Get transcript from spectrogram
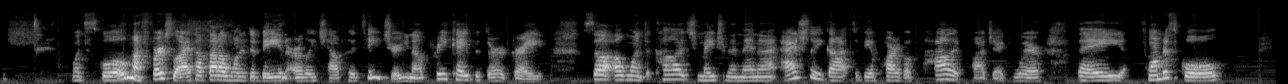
went to school, my first life, I thought I wanted to be an early childhood teacher, you know, pre K to third grade. So I went to college, majored in that, and I actually got to be a part of a pilot project where they formed a school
